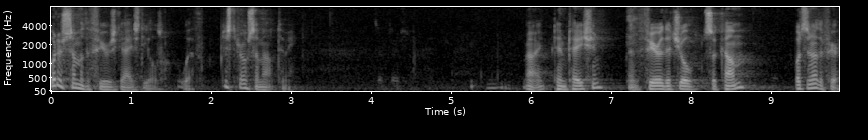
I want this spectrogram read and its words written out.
What are some of the fears guys deal with? Just throw some out to me. Right, temptation and fear that you'll succumb. What's another fear?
